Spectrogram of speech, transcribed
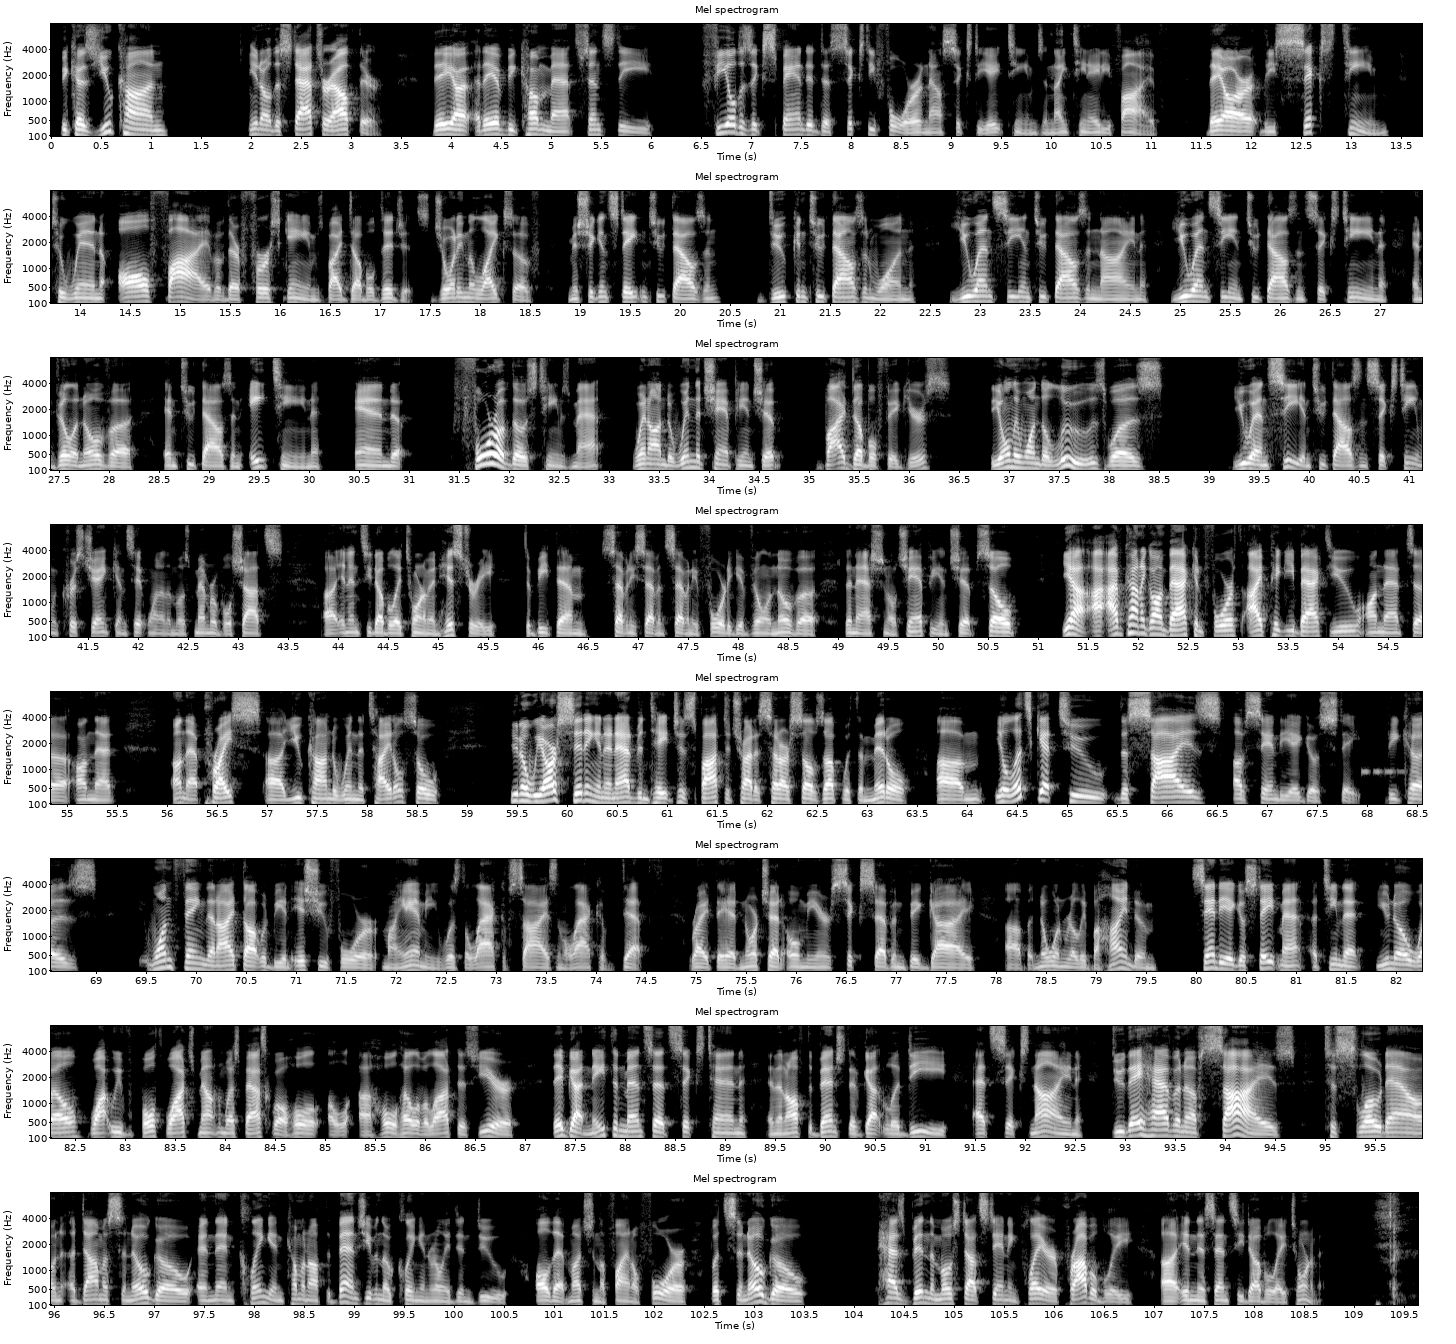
because UConn, you know, the stats are out there. They uh, they have become Matt since the field has expanded to 64 and now 68 teams in 1985. They are the sixth team to win all five of their first games by double digits, joining the likes of Michigan State in 2000, Duke in 2001, UNC in 2009, UNC in 2016, and Villanova in 2018. And four of those teams, Matt, went on to win the championship by double figures. The only one to lose was UNC in 2016 when Kris Jenkins hit one of the most memorable shots uh, in NCAA tournament history to beat them 77 74 to give Villanova the national championship. So, yeah, I, have kind of gone back and forth. I piggybacked you on that uh, on that on that price, uh, UConn to win the title. So, you know, we are sitting in an advantageous spot to try to set ourselves up with the middle. Um, you know, let's get to the size of San Diego State because one thing that I thought would be an issue for Miami was the lack of size and the lack of depth right? They had Norchad Omier, six seven, big guy, uh, but no one really behind him. San Diego State, Matt, a team that you know well. We've both watched Mountain West basketball a whole a, a whole hell of a lot this year. They've got Nathan Mensah at six ten, and then off the bench they've got LeDee at six nine. Do they have enough size to slow down Adama Sanogo and then Clingan coming off the bench? Even though Clingan really didn't do all that much in the Final Four, but Sanogo has been the most outstanding player probably uh, in this NCAA tournament.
